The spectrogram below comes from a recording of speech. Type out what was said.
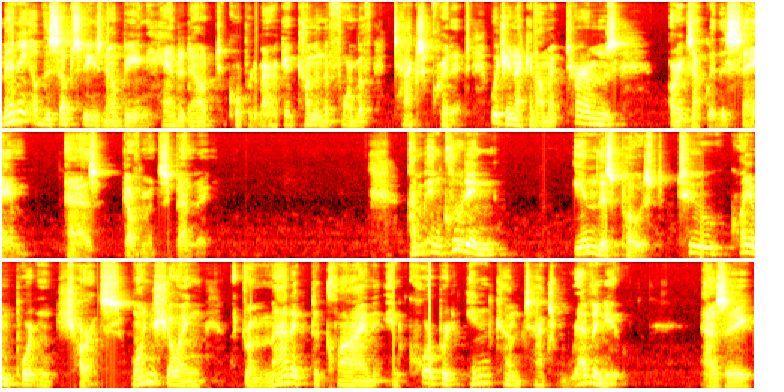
Many of the subsidies now being handed out to corporate America come in the form of tax credit, which in economic terms are exactly the same as government spending. I'm including in this post two quite important charts one showing a dramatic decline in corporate income tax revenue as a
